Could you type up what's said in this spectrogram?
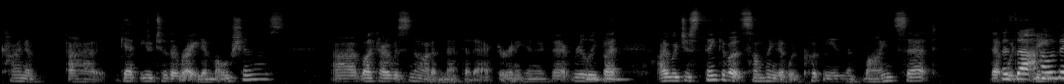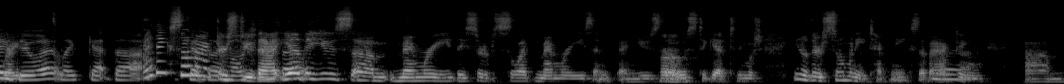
kind of uh, get you to the right emotions. Uh, like I was not a method actor or anything like that, really, but Mhm. I would just think about something that would put me in the mindset. That is would that be how they right. do it? Like get the I think some actors do that. emotions Yeah, they use um, memory. They sort of select memories and, and use Huh. those to get to the emotion. You know, there's so many techniques of Yeah. acting. Um,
